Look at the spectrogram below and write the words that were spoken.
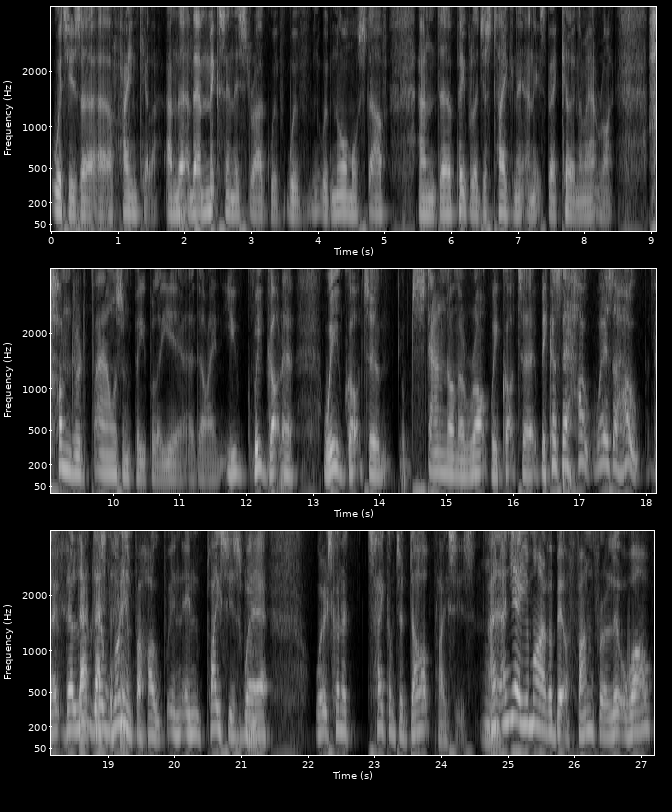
which is a, a painkiller, and they're, they're, mixing this drug with with, with normal stuff, and uh, people are just taking it, and it's they're killing them outright. Hundred thousand people a year are dying. You, we got to, we've got to stand on the rock. We've got to because they're hope. Where's the hope? They're they're, that, they're the running thing. for hope in in places where mm. where it's going to take them to dark places. Mm. And, and yeah, you might have a bit of fun for a little while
